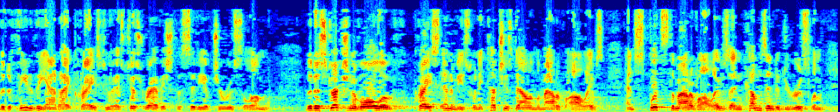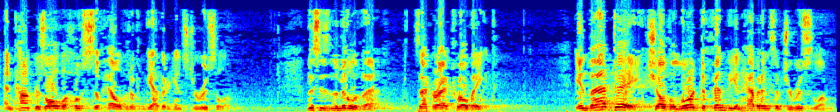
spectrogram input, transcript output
the defeat of the Antichrist who has just ravished the city of Jerusalem, the destruction of all of Christ's enemies when he touches down on the Mount of Olives and splits the Mount of Olives and comes into Jerusalem and conquers all the hosts of hell that have gathered against Jerusalem. This is in the middle of that. Zechariah 12:8. In that day shall the Lord defend the inhabitants of Jerusalem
